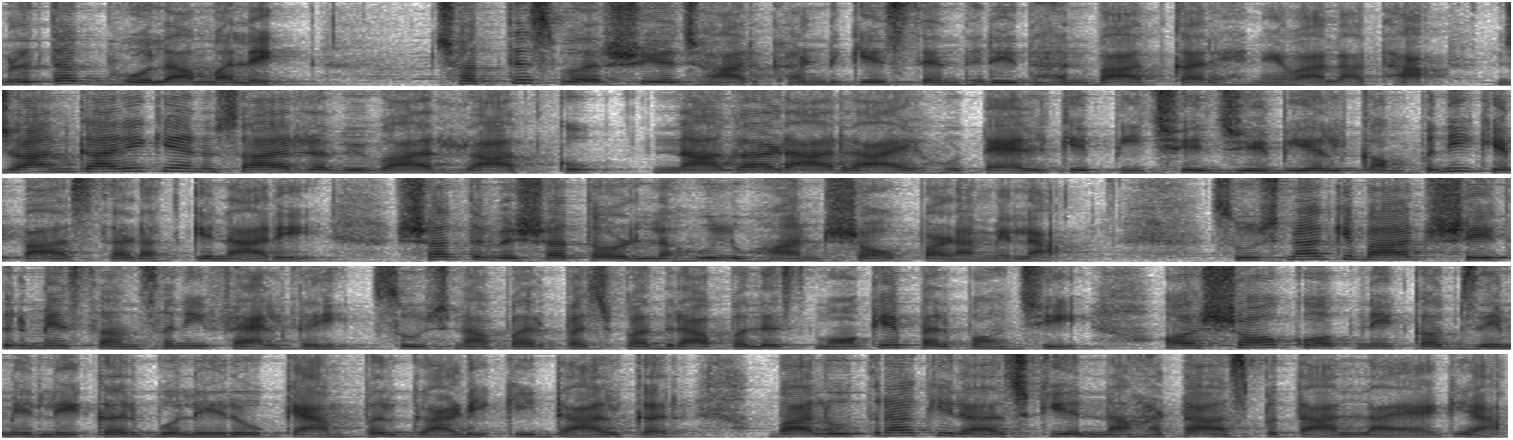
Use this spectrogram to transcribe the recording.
मृतक भोला मलिक छत्तीस वर्षीय झारखंड के सिंधरी धनबाद का रहने वाला था। जानकारी के अनुसार रविवार रात को नागाडा राय होटल के पीछे जेबीएल कंपनी के पास सड़क किनारे शत विशत और लहूलुहान शव पड़ा मिला। सूचना के बाद क्षेत्र में सनसनी फैल गई। सूचना पर पचपदरा पुलिस मौके पर पहुँची और शव को अपने कब्जे में लेकर बोलेरो कैंपर गाड़ी की डालकर बालोतरा के राजकीय नाहटा अस्पताल लाया गया।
